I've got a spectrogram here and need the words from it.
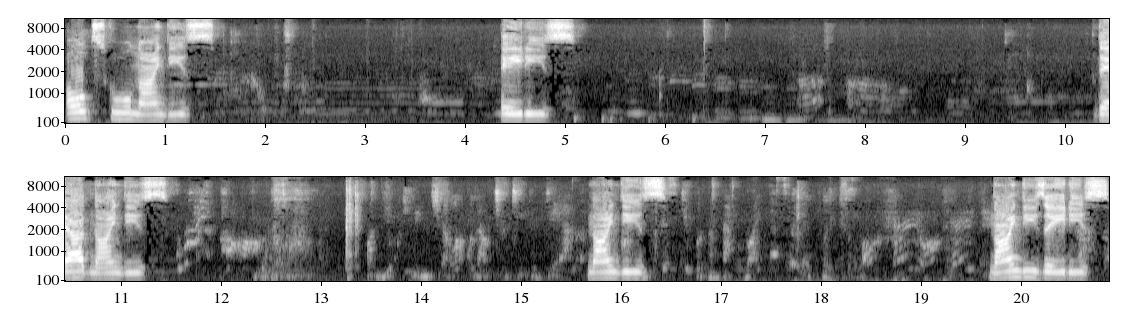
Old school 90s. 80s. Dad 90s. 90s. 90s, 80s.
